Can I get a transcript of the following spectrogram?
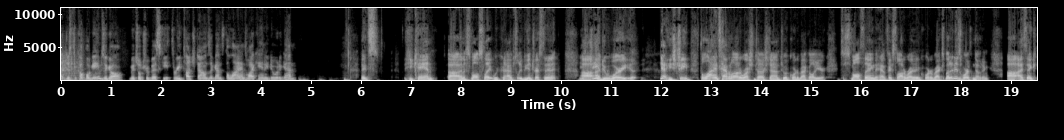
uh, just a couple games ago, Mitchell Trubisky, three touchdowns against the Lions. Why can't he do it again? It's he can uh, in a small slate. We can absolutely be interested in it. Uh, I do worry. Yeah, he's cheap. The Lions haven't allowed a lot of rushing touchdown to a quarterback all year. It's a small thing. They haven't faced a lot of running quarterbacks, but it is worth noting. Uh, I think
